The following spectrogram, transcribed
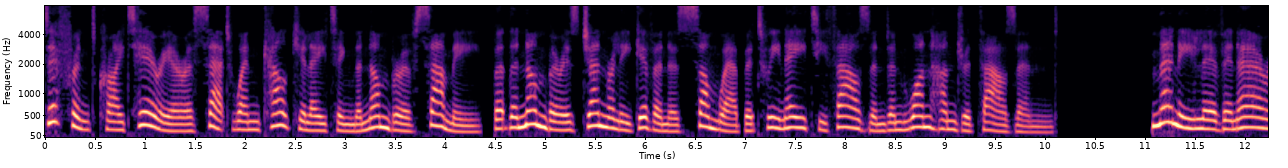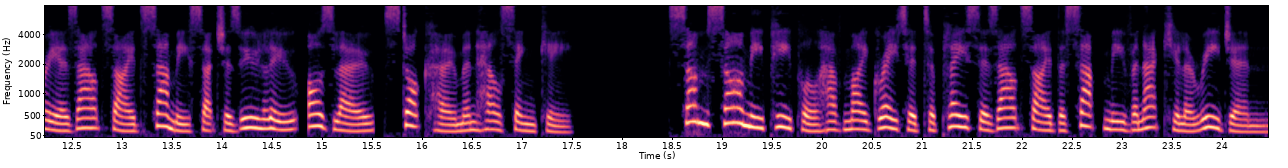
Different criteria are set when calculating the number of Sami, but the number is generally given as somewhere between 80,000 and 100,000. Many live in areas outside Sami such as Oulu, Oslo, Stockholm and Helsinki. Some Sami people have migrated to places outside the Sapmi vernacular region,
